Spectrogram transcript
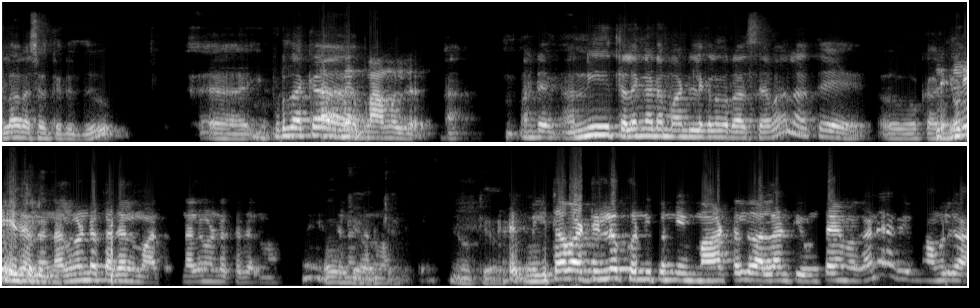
ఎలా రాసావు తెలియదు ఇప్పుడు దాకా మామూలుగా. అంటే అన్ని తెలంగాణ మాండలికలో రాసావా? లేకపోతే ఒక నల్గొండ కథలు మాత్రం నల్గొండ కథలు మాత్రం మిగతా వాటిల్లో కొన్ని కొన్ని మాటలు అలాంటివి ఉంటాయేమో కానీ అవి మామూలుగా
